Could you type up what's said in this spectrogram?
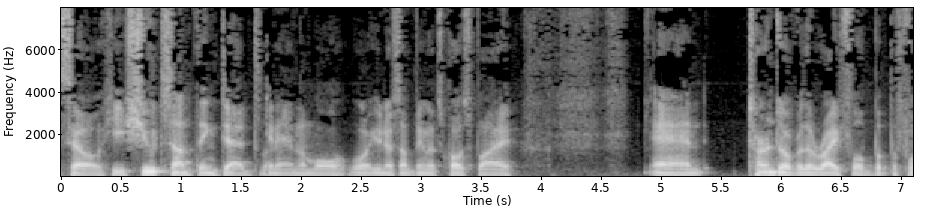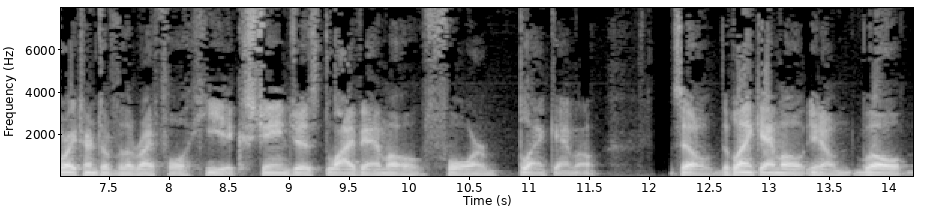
So he shoots something dead, like an animal or, you know, something that's close by and turns over the rifle. But before he turns over the rifle, he exchanges live ammo for blank ammo. So the blank ammo, you know, will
